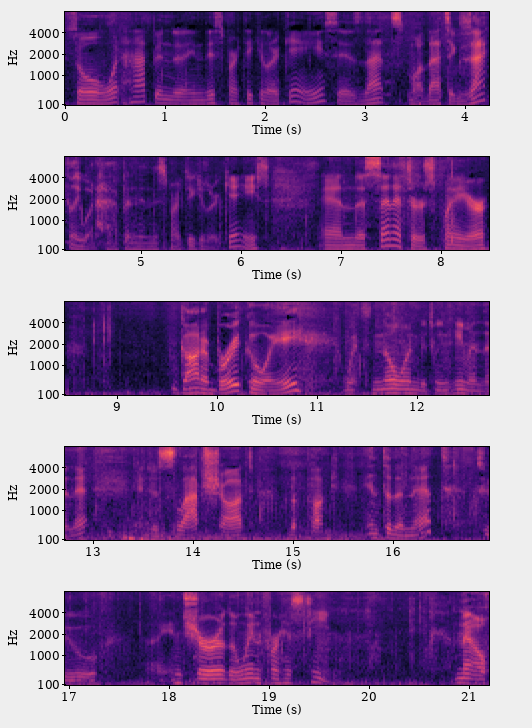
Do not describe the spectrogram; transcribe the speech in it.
So what happened in this particular case is that's well that's exactly what happened in this particular case. And the Senators player got a breakaway with no one between him and the net and just slap shot the puck into the net to uh, ensure the win for his team. Now,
